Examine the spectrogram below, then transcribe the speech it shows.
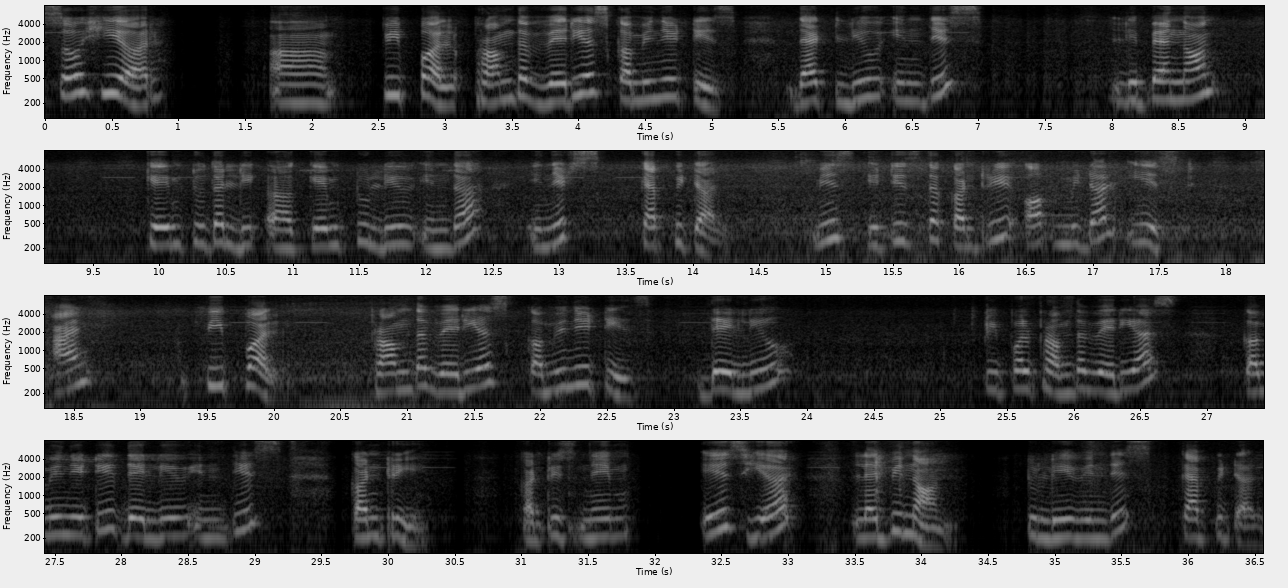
so here people from the various communities that live in this lebanon came to the uh, came to live in the in its capital. Means it is the country of middle east and people from the various communities. They live people from the various community they live in this country. Country's name is here lebanon to live in this capital.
